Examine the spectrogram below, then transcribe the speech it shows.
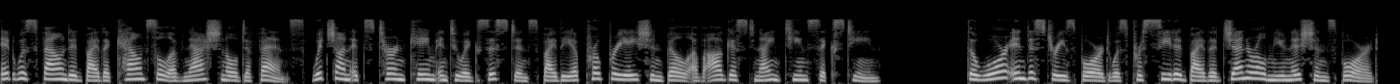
It was founded by the Council of National Defense which on its turn came into existence by the Appropriation Bill of August 1916. The War Industries Board was preceded by the General Munitions Board,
